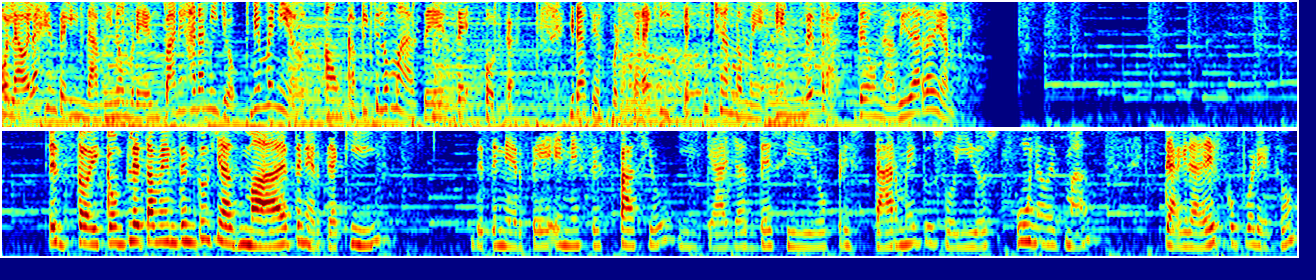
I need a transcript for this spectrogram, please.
Hola, hola gente linda, mi nombre es Vane Jaramillo. Bienvenidos a un capítulo más de este podcast. Gracias por estar aquí escuchándome en Detrás de una vida radiante. Estoy completamente entusiasmada de tenerte aquí, de tenerte en este espacio y que hayas decidido prestarme tus oídos una vez más. Te agradezco por eso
